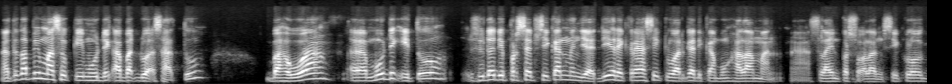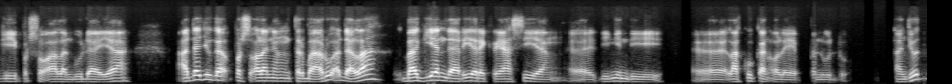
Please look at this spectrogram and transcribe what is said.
Nah, tetapi masuki mudik abad 21 bahwa e, mudik itu sudah dipersepsikan menjadi rekreasi keluarga di kampung halaman. Nah, selain persoalan psikologi, persoalan budaya, ada juga persoalan yang terbaru adalah bagian dari rekreasi yang e, ingin dilakukan oleh penduduk. Lanjut.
